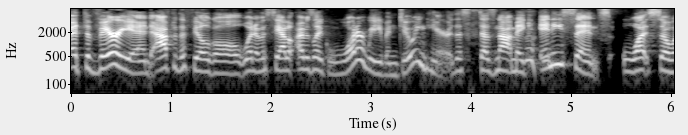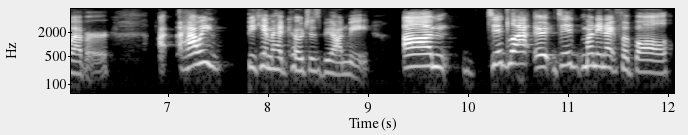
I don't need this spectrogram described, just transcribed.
at the very end after the field goal when it was Seattle, I was like, what are we even doing here? This does not make any sense whatsoever. How he became a head coach is beyond me. Um, did la- er, did Monday Night Football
